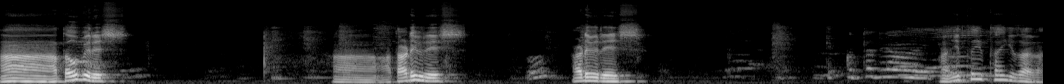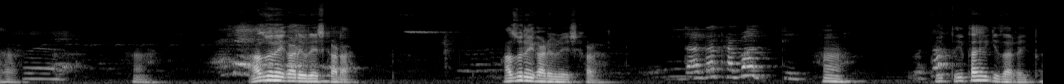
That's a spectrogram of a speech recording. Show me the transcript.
हां आता उभी रेश हां आता आडवी रेश आडवी रेष. हां इथं इथं आहे की जागा? हां. हां. अजून एक आडवी रेष काढा. अजून एक आडवी रेष काढा. हां. इथं इथं आहे की जागा इथं?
